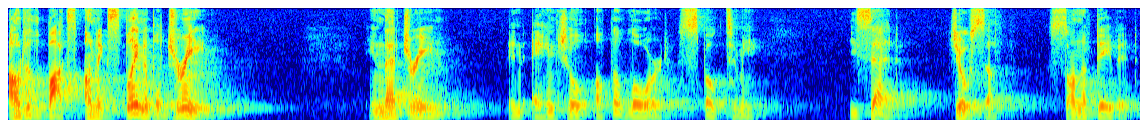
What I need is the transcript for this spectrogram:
out of the box, unexplainable dream. In that dream, an angel of the Lord spoke to me. He said, Joseph, son of David,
